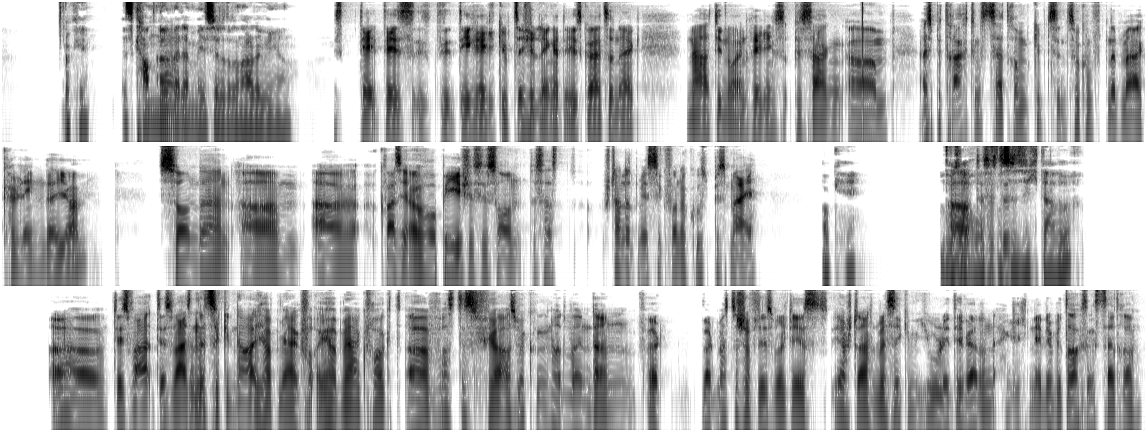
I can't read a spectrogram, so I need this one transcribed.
Okay. Es kann nur ah. bei der Messi oder Ronaldo gewinnen. Das, das, die Regel gibt es eh schon länger, die ist gar nicht so neu. Na, die neuen Regeln besagen, ähm, als Betrachtungszeitraum gibt es in Zukunft nicht mehr ein Kalenderjahr, sondern ähm, äh, quasi europäische Saison. Das heißt standardmäßig von August bis Mai. Okay. Und was äh, erhoffen das Sie sich dadurch? Äh, das, war, das weiß ich nicht so genau. Ich habe mir, auch, hab mir auch gefragt, äh, was das für Auswirkungen hat, wenn dann Welt Weltmeisterschaft ist, weil die ist ja standardmäßig im Juli, die wäre dann eigentlich nicht im Betrachtungszeitraum.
